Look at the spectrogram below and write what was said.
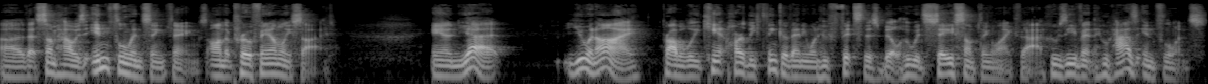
uh, that somehow is influencing things on the pro family side, and yet you and I probably can't hardly think of anyone who fits this bill who would say something like that, who's even who has influence.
